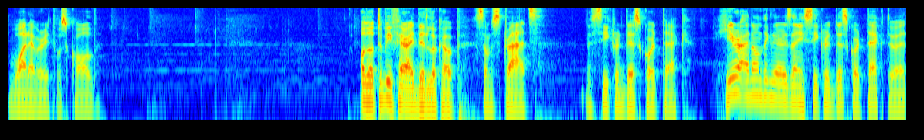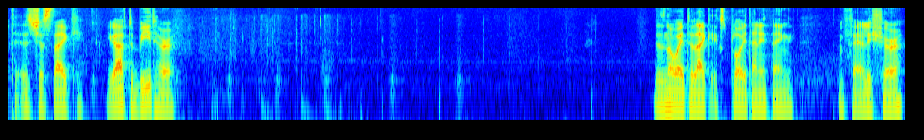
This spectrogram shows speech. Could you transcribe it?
whatever it was called. Although to be fair, I did look up some strats, the secret Discord tech. Here, I don't think there is any secret Discord tech to it. It's just like you have to beat her. There's no way to like exploit anything. I'm fairly sure.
